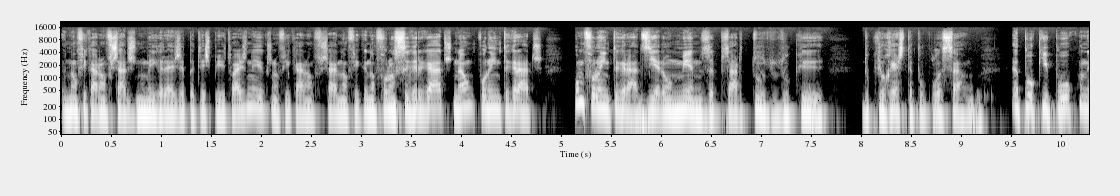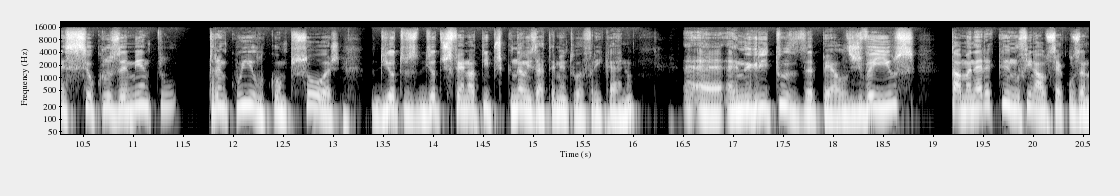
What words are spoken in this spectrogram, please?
não ficaram fechados numa igreja para ter espirituais negros, não ficaram fechados, não, fica, não foram segregados, não, foram integrados. Como foram integrados e eram menos, apesar de tudo, do que, do que o resto da população, a pouco e pouco, nesse seu cruzamento tranquilo com pessoas de outros, de outros fenotipos que não exatamente o africano, a, a negritude da pele esvaiu-se de tal maneira que no final do século XIX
